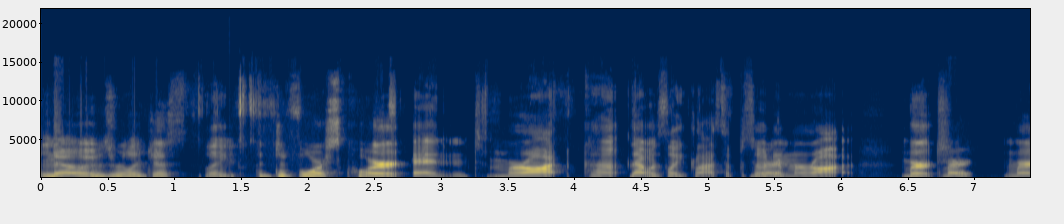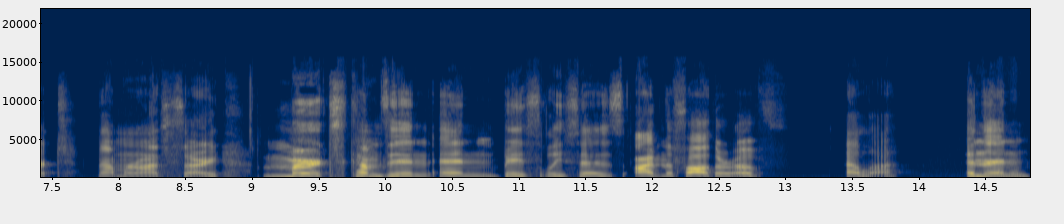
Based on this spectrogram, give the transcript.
No, it was really just like the divorce court and Marat. That was like last episode, and Marat, Mert, Mert. Mert, not Murat. Sorry, Mert comes in and basically says, "I'm the father of Ella," and then then-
